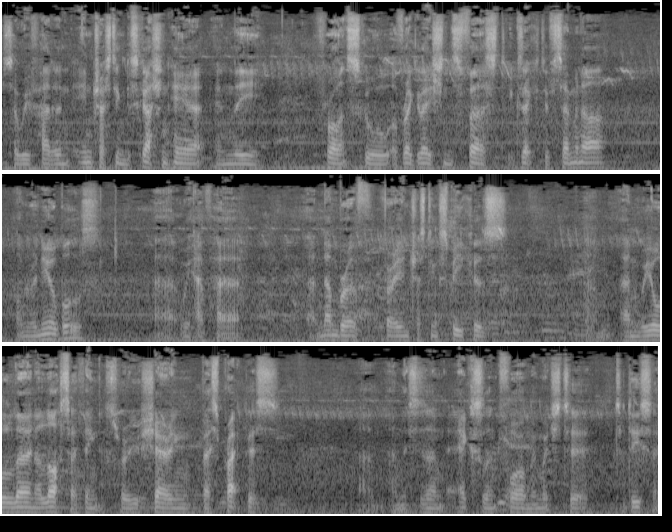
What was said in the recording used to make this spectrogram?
So we've had an interesting discussion here in the Florence School of Regulation's first executive seminar on renewables. Uh, we have a number of very interesting speakers um, and we all learn a lot I think through sharing best practice and this is an excellent forum in which to, to do so.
